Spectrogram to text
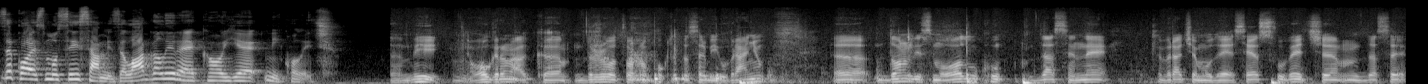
za koje smo se i sami zalagali, rekao je Nikolić. Mi, ogranak državotvornog pokreta Srbije u Vranju, donali smo odluku da se ne vraćamo u DSS-u, već da se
